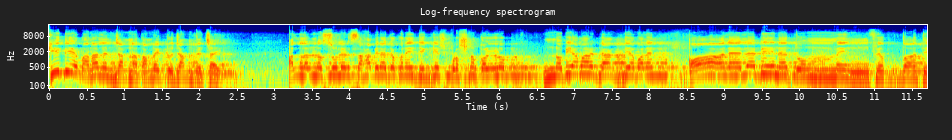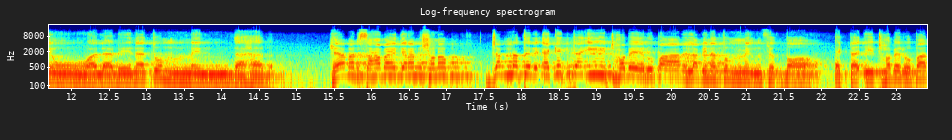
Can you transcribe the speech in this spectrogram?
কি দিয়ে বানালেন জান্নাত, আমরা একটু জানতে চাই। আল্লাহ রসুলের সাহাবিরা যখন এই জিজ্ঞেস প্রশ্ন করল, নবী আমার ডাক দিয়ে বলেন হে আমার সাহাবায় কেরাম সনব জান্নাতের এক একটা ইট হবে রূপার লাবিনা তুমিং ফিদ্দ। একটা ইট হবে রূপার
